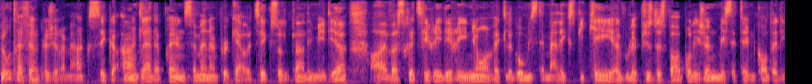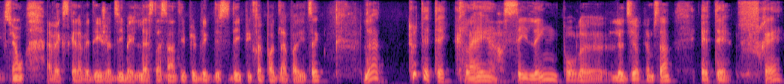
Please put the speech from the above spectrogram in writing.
L'autre affaire que je remarque, c'est qu'Anglade, après une semaine un peu chaotique sur le plan des médias, oh, elle va se retirer des réunions avec le go, mais c'était mal expliqué. Elle voulait plus de sport pour les jeunes, mais c'était une contradiction avec ce qu'elle avait déjà dit. Ben, laisse la santé publique décider, puis fait pas de la politique. Là, tout était clair. Ces lignes, pour le, le dire comme ça, étaient frais,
